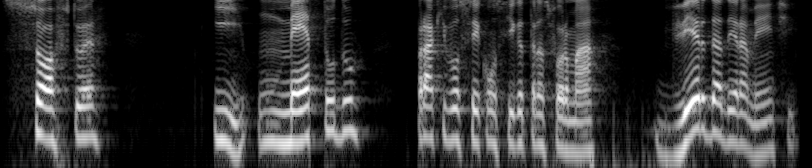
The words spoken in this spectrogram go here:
software e um método para que você consiga transformar verdadeiramente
